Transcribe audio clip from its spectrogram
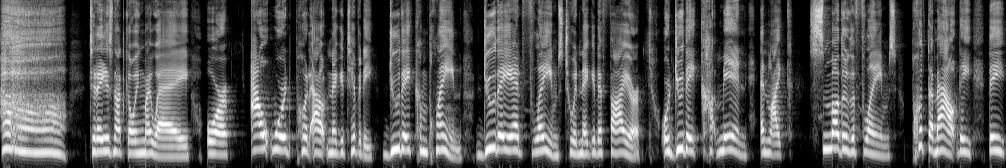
ah, today is not going my way, or outward put out negativity? Do they complain? Do they add flames to a negative fire? Or do they come in and like smother the flames, put them out? They they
